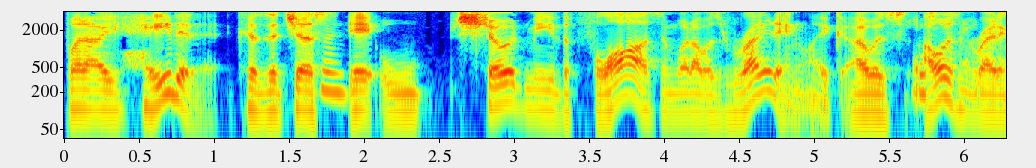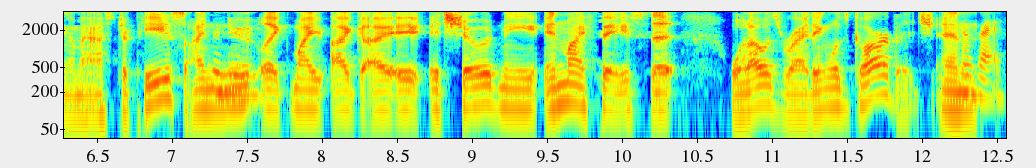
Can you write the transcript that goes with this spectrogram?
but I hated it because it just Hmm. it showed me the flaws in what I was writing. Like I was I wasn't writing a masterpiece. I knew Mhm. like my I, I it showed me in my face that what I was writing was garbage and Okay.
